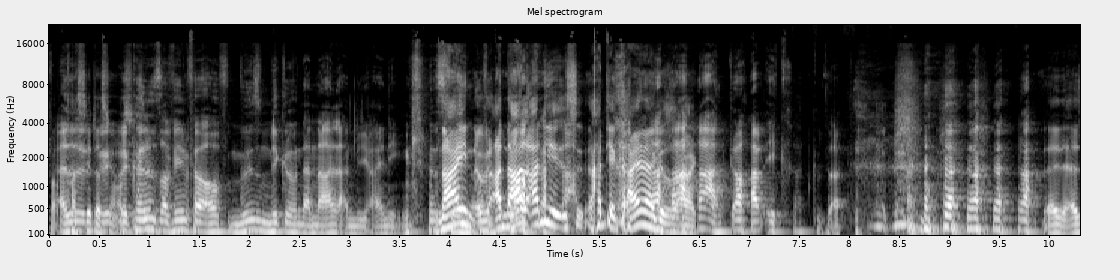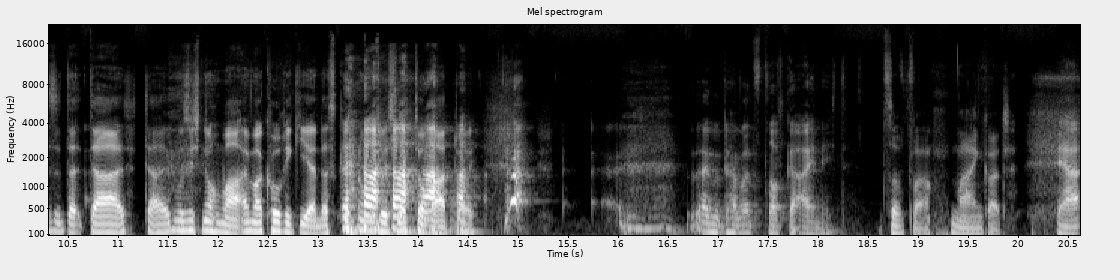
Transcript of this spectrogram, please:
also passiert das wir, wir können uns auf jeden Fall auf Mösenmickel und Anal-Andi einigen. Das Nein, Anal-Andi hat ja keiner gesagt. Doch, habe ich gerade gesagt. Äh, also da, da, da muss ich noch mal einmal korrigieren. Das geht nochmal durchs Lektorat durch. Na gut, haben wir uns drauf geeinigt. Super, mein Gott. Ja.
